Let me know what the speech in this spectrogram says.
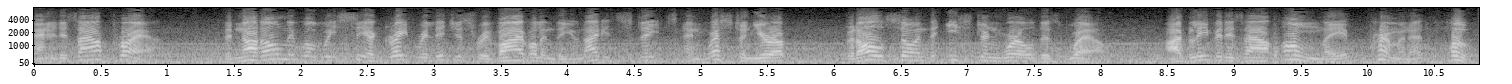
And it is our prayer that not only will we see a great religious revival in the United States and Western Europe, but also in the Eastern world as well. I believe it is our only permanent hope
